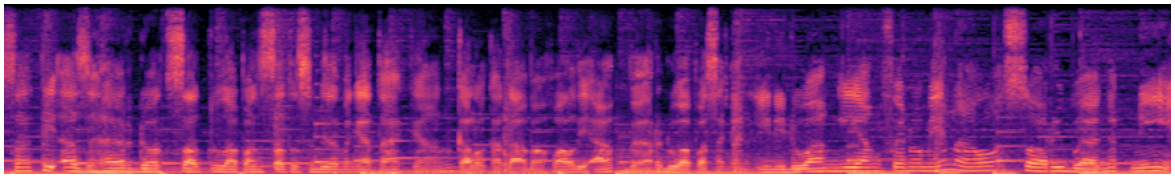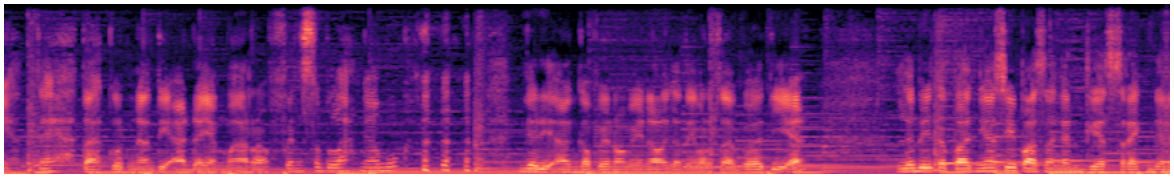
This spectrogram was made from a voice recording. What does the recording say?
Sati Azhar.1819 mengatakan, kalau kata Abah Faldi Akbar, dua pasangan ini doang yang fenomenal. Sorry banget nih, teh takut nanti ada yang marah fans sebelah ngamuk. Gak dianggap fenomenal katanya persahabat ya. Lebih tepatnya sih pasangan Gesrek dan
